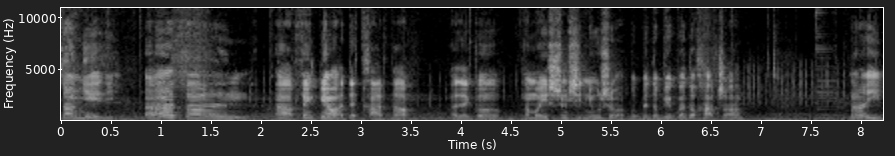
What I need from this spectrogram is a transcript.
to mieli. A ten... A, Feng miała Death Harda, ale go na moje szczęście nie użyła, bo by dobiegła do hacza. No i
